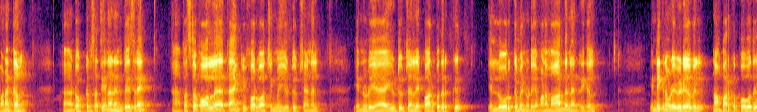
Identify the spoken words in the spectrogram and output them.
வணக்கம். டாக்டர் சத்யநாராயணன் பேசுகிறேன் first of all thank you for வாட்சிங் மை யூடியூப் சேனல் என்னுடைய யூடியூப் சேனலை பார்ப்பதற்கு எல்லோருக்கும் என்னுடைய மனமார்ந்த நன்றிகள். இன்றைக்கு நம்முடைய வீடியோவில் நாம் பார்க்க போவது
